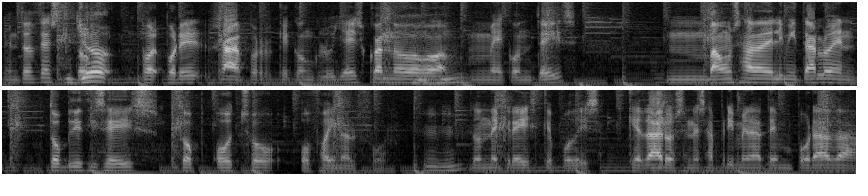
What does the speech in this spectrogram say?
Entonces, Yo- por, por ir- o sea, porque concluyáis cuando Ujú. me contéis, mm, vamos a delimitarlo en top 16, top 8 o Final Four. Ujú. ¿Dónde creéis que podéis quedaros en esa primera temporada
